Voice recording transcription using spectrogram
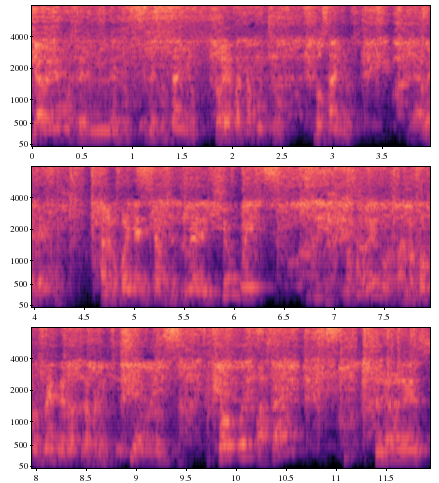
ya veremos en esos, en esos años, todavía falta mucho, dos años, ya veremos. A lo mejor ya ni estamos en primera división, güey. No sabemos, a lo mejor nos venden otra franquicia, güey. Todo puede pasar. Señores,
